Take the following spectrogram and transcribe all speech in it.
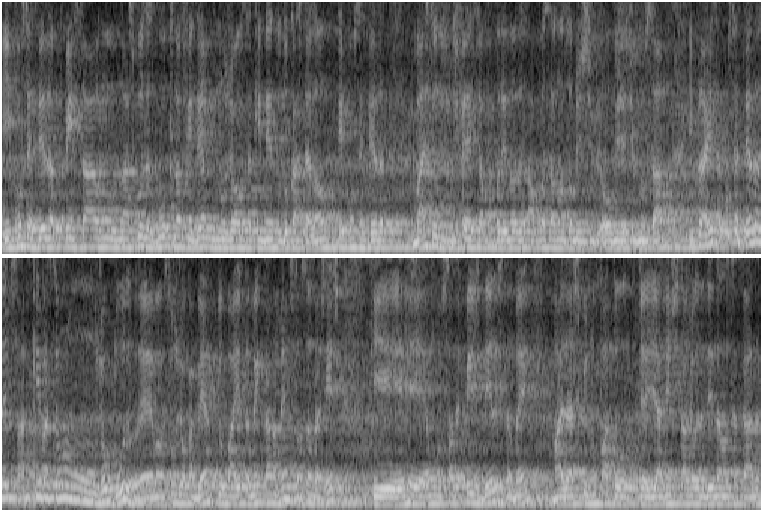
e com certeza pensar no, nas coisas boas que nós fizemos nos jogos aqui dentro do Castelão, porque com certeza vai ser o diferencial para poder alcançar o nosso objetivo, objetivo no sábado. E para isso, com certeza, a gente sabe que vai ser um, jogo duro, é, vai ser um jogo aberto, porque o Bahia também está na mesma situação da gente, que é só depende deles também, mas acho que no fator de a gente estar jogando dentro da nossa casa,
